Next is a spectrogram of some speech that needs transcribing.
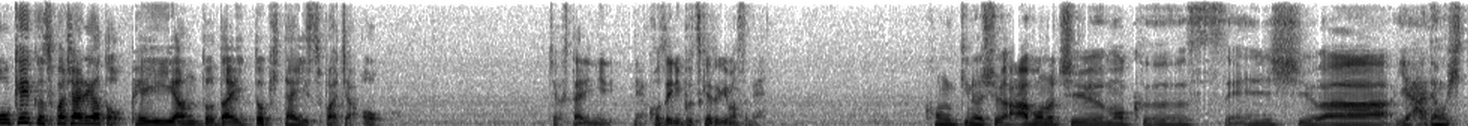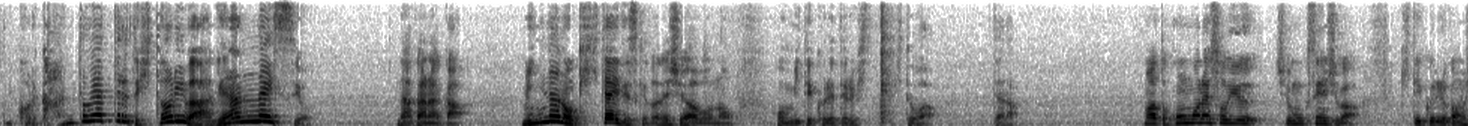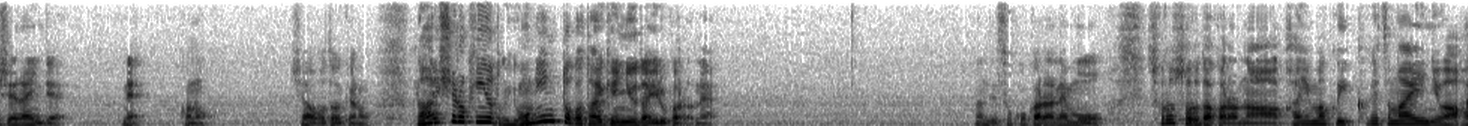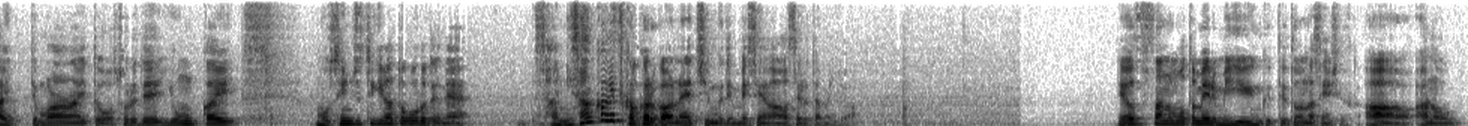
お、ケイ君スパチャありがとう。ペイダイと期待スパチャ。お。じゃあ2人にね、小銭ぶつけときますね。今季のシュワーボの注目選手は、いや、でもこれ監督やってると1人は上げらんないっすよ。なかなか。みんなの聞きたいですけどね、シュワーボの方見てくれてる人はいたら。まあ、あと今後ね、そういう注目選手が来てくれるかもしれないんで、ね、このシャーボ東京の。来週の金曜とか4人とか体験入団いるからね。なんでそこからねもうそろそろだからな。開幕1か月前には入ってもらわないと。それで4回もう戦術的なところでね23か月かかるからねチームで目線を合わせるためには。レオズさんの求める右ウィングってどんな選手ですか？あああの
